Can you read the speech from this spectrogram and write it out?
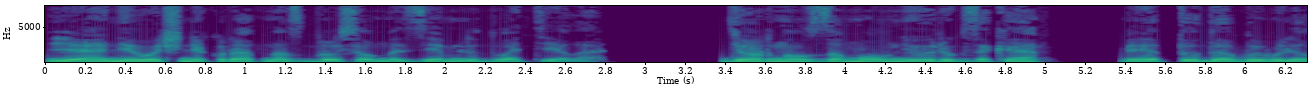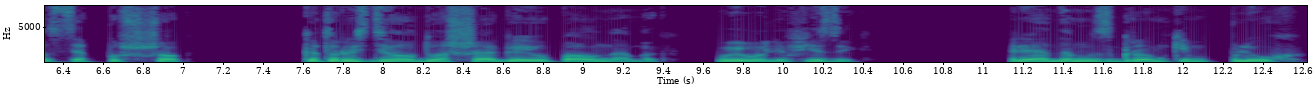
Я не очень аккуратно сбросил на землю два тела. Дернул за молнию рюкзака, и оттуда вывалился пушок, который сделал два шага и упал на бок, вывалив язык. Рядом с громким плюх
